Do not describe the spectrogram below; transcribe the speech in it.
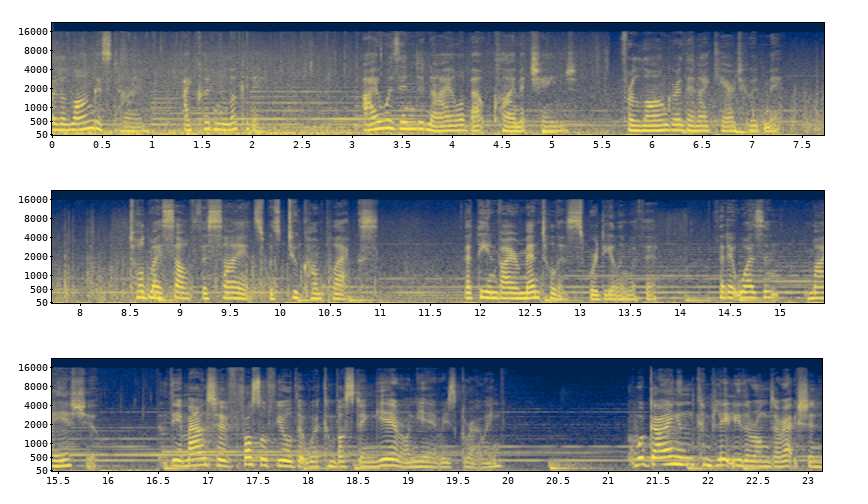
For the longest time, I couldn't look at it. I was in denial about climate change for longer than I care to admit. Told myself the science was too complex, that the environmentalists were dealing with it, that it wasn't my issue. The amount of fossil fuel that we're combusting year on year is growing. We're going in completely the wrong direction.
